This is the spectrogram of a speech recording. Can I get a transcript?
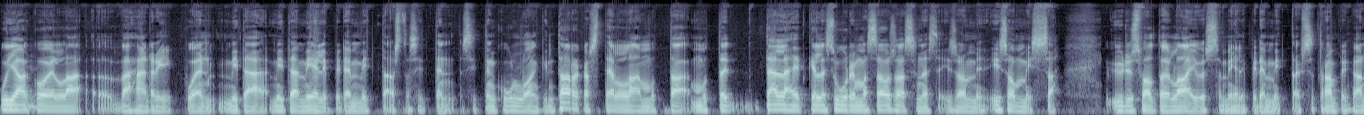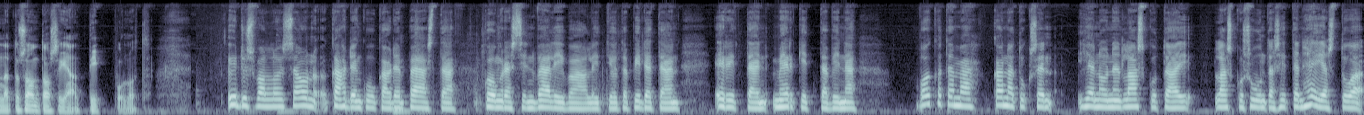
hujakoilla vähän riippuen, mitä, mitä mielipidemittausta sitten, sitten kulloinkin tarkastellaan. Mutta, mutta tällä hetkellä suurimmassa osassa näissä isommissa Yhdysvaltojen laajuissa mielipidemittauksissa Trumpin kannatus on tosiaan tippunut. Yhdysvalloissa on kahden kuukauden päästä kongressin välivaalit, joita pidetään erittäin merkittävinä. Voiko tämä kannatuksen hienoinen lasku tai laskusuunta sitten heijastua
